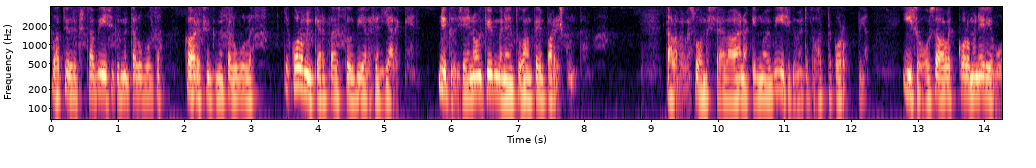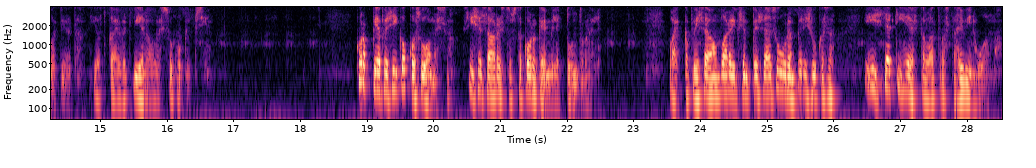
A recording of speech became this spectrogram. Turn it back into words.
1950-luvulta 80-luvulle ja kolminkertaistui vielä sen jälkeen, nykyiseen noin 10 000 pariskuntaan. Talvella Suomessa elää ainakin noin 50 000 korppia, iso osa alle 3-4-vuotiaita, jotka eivät vielä ole sukukypsiä. Korppia pesi koko Suomessa, sisäsaaristosta korkeimmille tuntureille. Vaikka pesä on variksen pesää suurempi risukasa, ei sitä tiheästä latvasta hyvin huomaa.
